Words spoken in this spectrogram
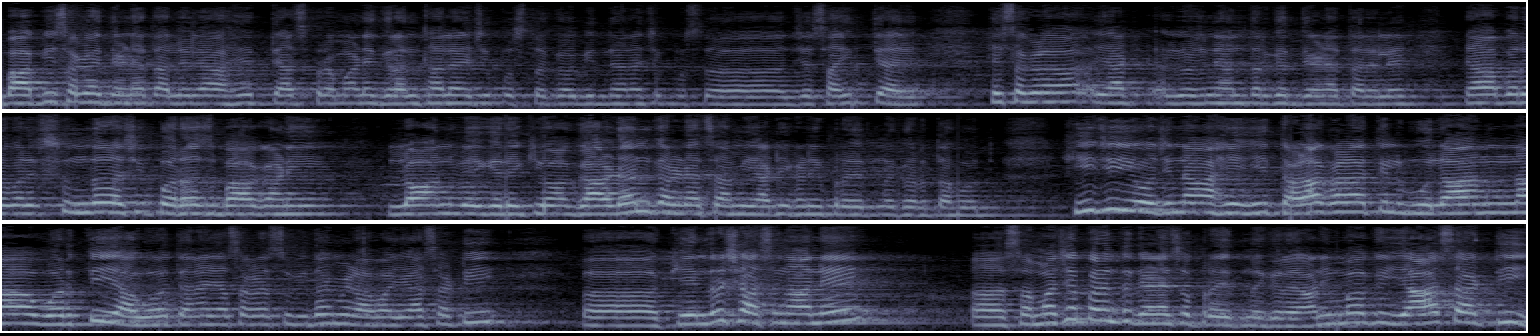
बाबी सगळ्या देण्यात आलेल्या आहेत. त्याचप्रमाणे ग्रंथालयाची पुस्तकं विज्ञानाची पुस्तकं जे साहित्य आहे हे सगळं या योजनेअंतर्गत देण्यात आलेलं आहे. याबरोबर एक सुंदर अशी परसबाग आणि लॉन वगैरे किंवा गार्डन करण्याचा आम्ही या ठिकाणी प्रयत्न करत आहोत. ही जी योजना आहे ही तळागाळातील मुलांना वरती यावं त्यांना या सगळ्या सुविधा मिळाव्या यासाठी केंद्र शासनाने समाजापर्यंत देण्याचा प्रयत्न केला. आणि मग यासाठी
